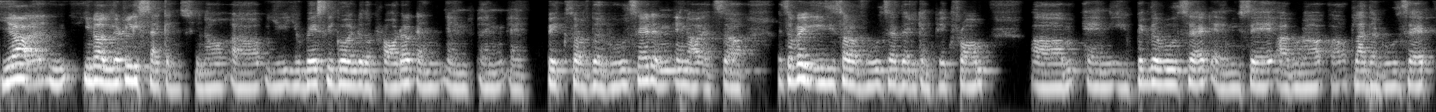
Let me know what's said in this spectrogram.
Yeah, you know, literally seconds. You know, uh, you you basically go into the product and and and, and pick sort of the rule set, and you know, it's a it's a very easy sort of rule set that you can pick from. Um, and you pick the rule set and you say, I want to apply that rule set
